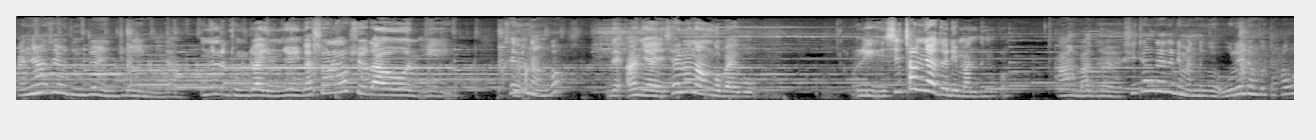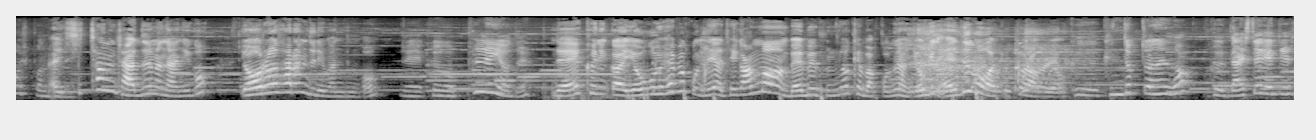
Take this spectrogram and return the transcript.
안녕하세요. 동주의 윤중입니다. 오늘은 동주와 윤준이가 솔로 쇼다운 이 새로 나온 거? 네, 아니 아니 새로 나온 거 말고 이 시청자들이 만든 거. 아, 맞아요. 시청자들이 만든 거 오래전부터 하고 싶었는데. 아니 시청자들은 아니고 여러 사람들이 만든 거. 네, 그 플레이어들. 네, 그러니까 이거 해볼 건데요. 제가 한번 맵을 분석해 봤거든요. 여긴 에드거가 좋더라고요. 그 근접전에서 그 날쌔게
